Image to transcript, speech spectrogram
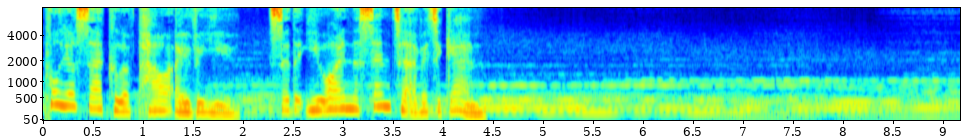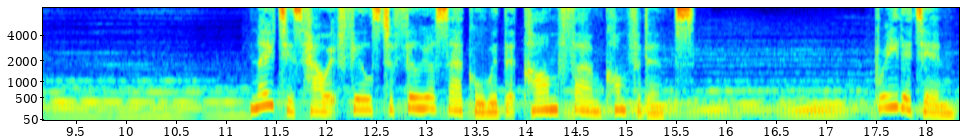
Pull your circle of power over you so that you are in the center of it again. Notice how it feels to fill your circle with that calm, firm confidence. Breathe it in.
